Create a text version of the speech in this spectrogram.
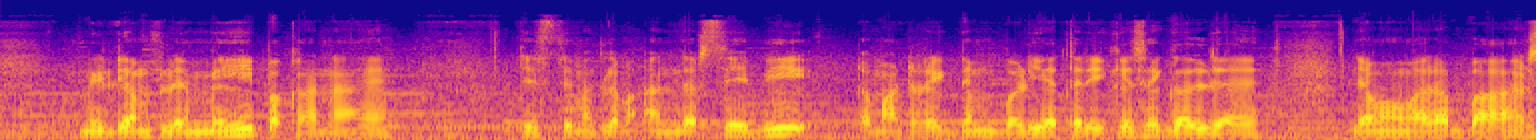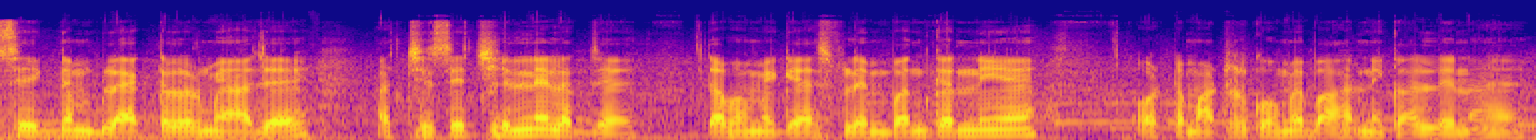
मीडियम फ्लेम में ही पकाना है, जिससे मतलब अंदर से भी टमाटर एकदम बढ़िया तरीके से गल जाए। जब हमारा बाहर से एकदम ब्लैक कलर में आ जाए, अच्छे से छिलने लग जाए तब हमें गैस फ्लेम बंद करनी है और टमाटर को हमें बाहर निकाल लेना है।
